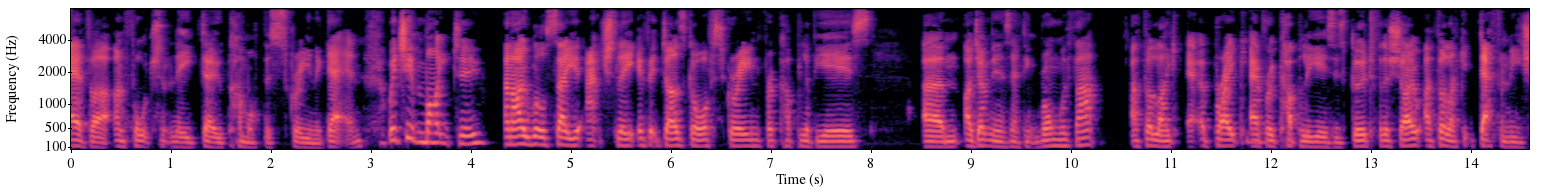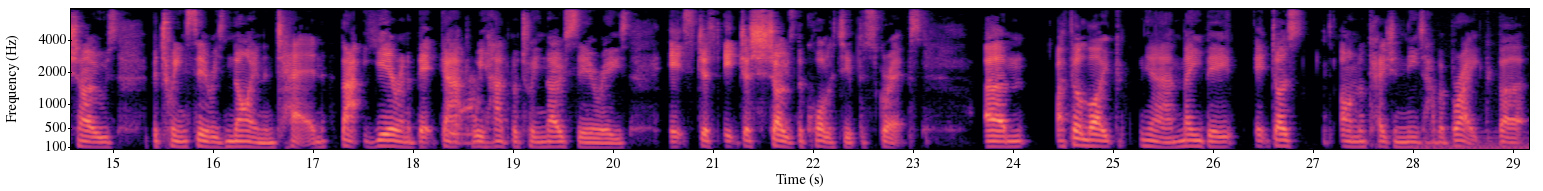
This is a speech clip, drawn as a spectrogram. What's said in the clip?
ever unfortunately do come off the screen again, which it might do. And I will say, actually, if it does go off screen for a couple of years, um, I don't think there's anything wrong with that. I feel like a break Mhm. every couple of years is good for the show. I feel like it definitely shows between series nine and ten that year and a bit gap Yeah. we had between those series. It's just it just shows the quality of the scripts. Um, I feel like yeah maybe it does on occasion need to have a break, but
